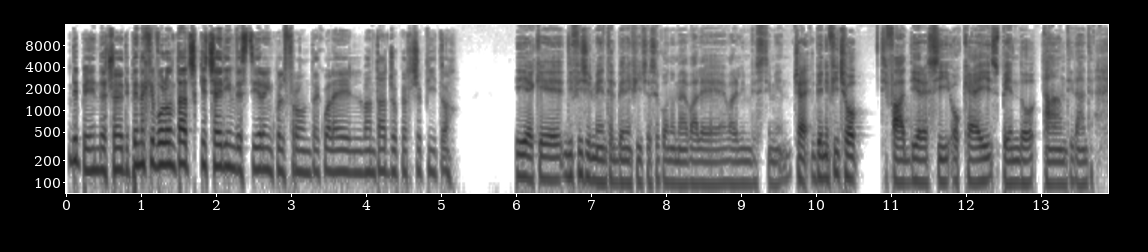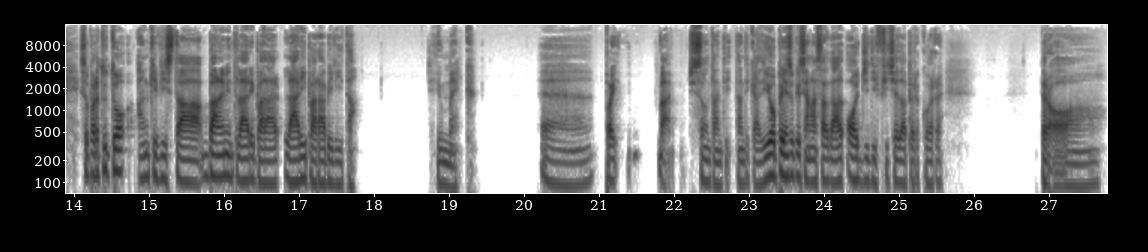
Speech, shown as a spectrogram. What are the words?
Dipende, cioè dipende che volontà che c'è di investire in quel fronte, qual è il vantaggio percepito. Sì, è che difficilmente il beneficio secondo me vale, vale l'investimento. Cioè il beneficio ti fa dire sì, ok, spendo tanti, tanti. Soprattutto anche vista banalmente la, ripara- la riparabilità cioè, di un Mac. Eh, poi, beh, ci sono tanti, tanti casi. Io penso che sia una strada oggi difficile da percorrere. Però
